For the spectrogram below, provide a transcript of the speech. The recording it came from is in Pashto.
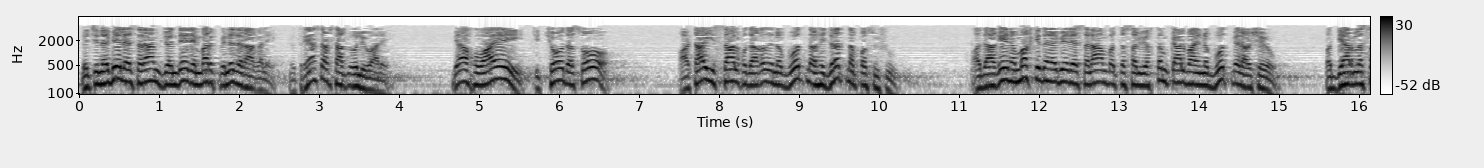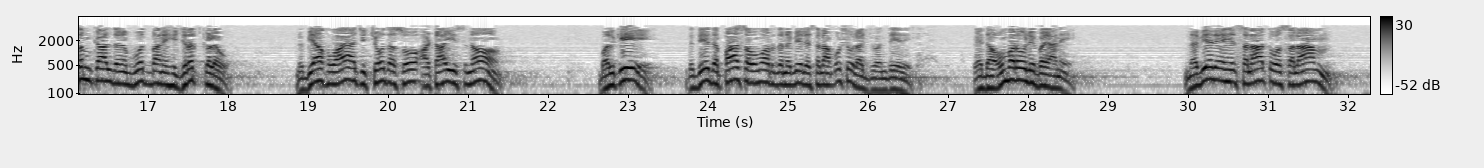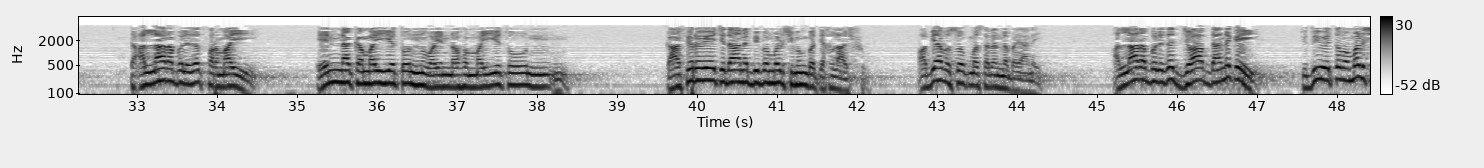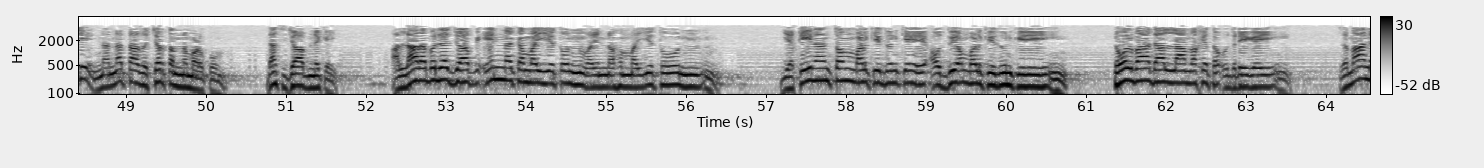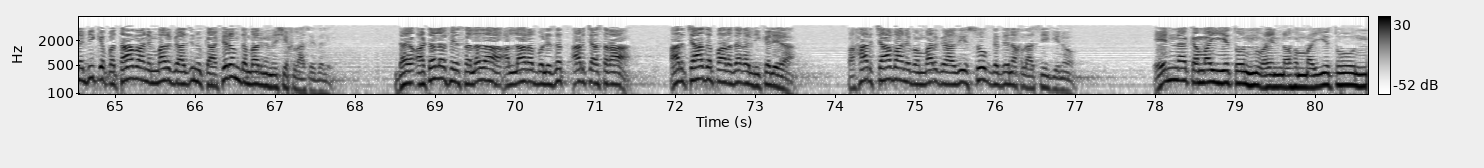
د چې نبی علیه السلام ژوندې د مرګ په نظر راغله نو 63 سال اولی والے بیا خوای چې 1400 28 سال خداغه نبوت نه هجرت نه پسو شو او دا غین مخکې د نبی علیہ السلام په تسلوختم کال باندې نبوت مې راوشیو په دیار لسم کال د نبوت باندې هجرت کړو نو بیا خوایا چې 1428 نو بلکې د دې د پاس عمر د نبی علیہ السلام او شو را ژوند دی پیدا عمر ولې بیانې نبی علیہ الصلات والسلام ته الله رب العزت فرمایي انک میتون و انهم میتون کافر وی چې دا نبی به مړ شي موږ به اخلاص شو او بیا به څوک مثلا نه بیانې الله رب العزت جواب دانه کوي چې دوی وي ته مړ شي نه نه تاسو چرتم نه مړ کوم دا څه جواب نه کوي الله رب العزت جواب کوي انک میتون و انهم میتون یقینا تم مړ کی دن کې او دوی مړ کی دن کې ټول بعد الله مخه ته ودرېږي زمان نبی کې پتا باندې مرګ راځي نو کافرم د مرګ نشي خلاصېدلی دا یو اټل فیصله ده الله رب العزت ارچا سره ارچا د پاره دغه لیکلی را په هر چا باندې به مرګ راځي څوک د دین اخلاصي کینو انک میتون و انهم میتون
